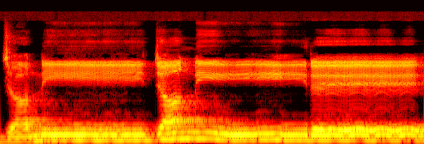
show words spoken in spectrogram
ਜਾਨੀ ਜਾਨੀ ਰੇ।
